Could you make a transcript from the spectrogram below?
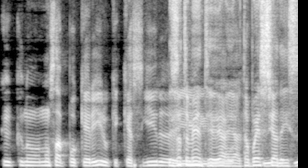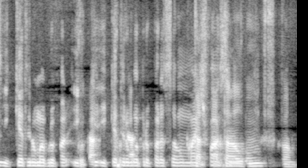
que, que não, não sabe para o que quer ir, o que é que quer seguir. Exatamente, e, yeah, yeah, está bem associado a isso. E, quer ter uma, prepara- e, Porque há- e quer ter porque há- uma preparação Porque mais facto há fácil. alguns que vão.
